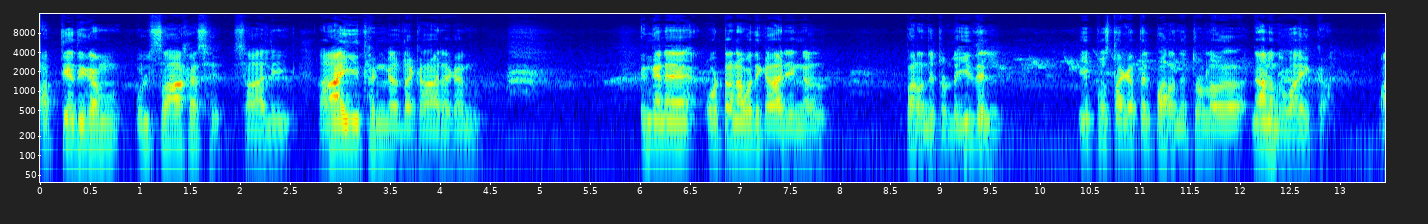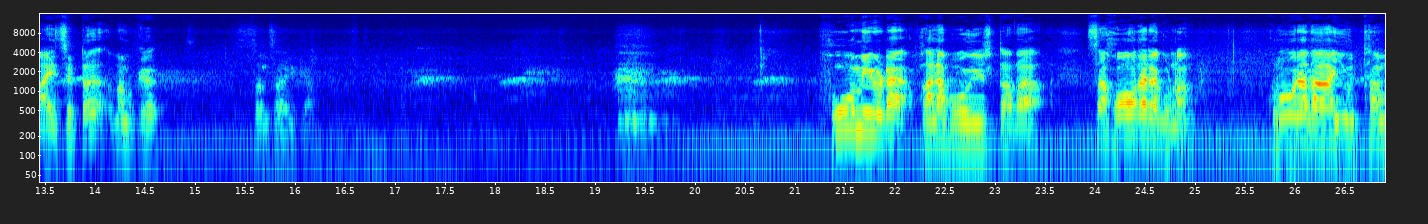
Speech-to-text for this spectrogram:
അത്യധികം ഉത്സാഹശാലി ആയുധങ്ങളുടെ കാരകൻ. ഇങ്ങനെ ഒട്ടനവധി കാര്യങ്ങൾ പറഞ്ഞിട്ടുണ്ട്. ഇതിൽ ഈ പുസ്തകത്തിൽ പറഞ്ഞിട്ടുള്ളത് ഞാനൊന്ന് വായിക്കാം. വായിച്ചിട്ട് നമുക്ക് സംസാരിക്കാം. ഭൂമിയുടെ ഫലഭൂയിഷ്ഠത സഹോദര ഗുണം ക്രൂരത യുദ്ധം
